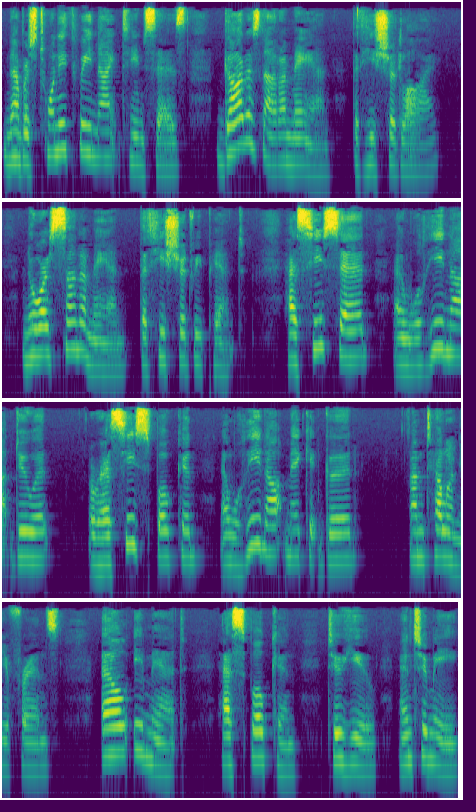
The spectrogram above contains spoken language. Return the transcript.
Numbers 23:19 says, God is not a man that he should lie, nor a son of man that he should repent. Has he said, and will he not do it? Or has he spoken, and will he not make it good? I'm telling you, friends, El Emet has spoken to you and to me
